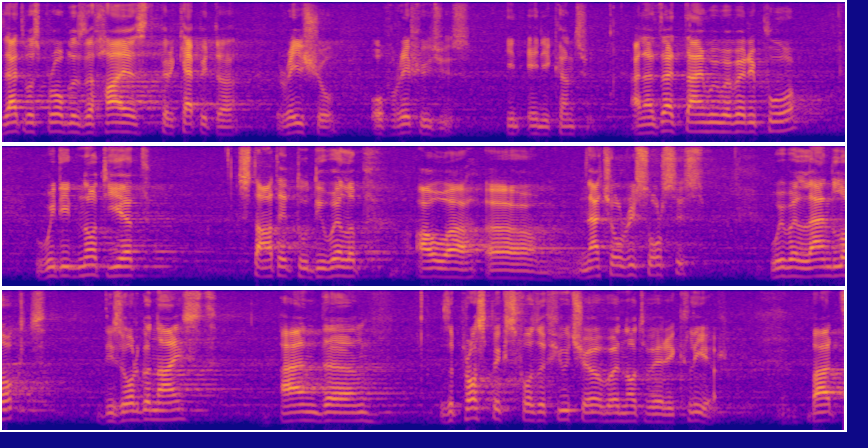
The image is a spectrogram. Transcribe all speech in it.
That was probably the highest per capita ratio of refugees in any country. And at that time we were very poor. We did not yet started to develop our um, natural resources. We were landlocked, disorganized, and um, the prospects for the future were not very clear. But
